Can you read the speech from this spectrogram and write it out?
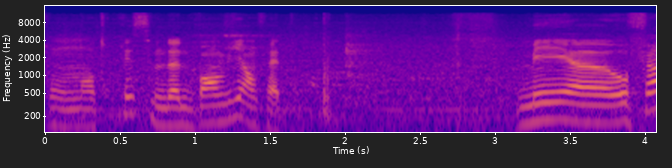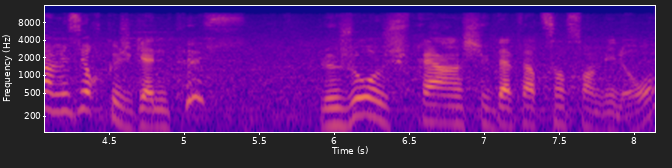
ton entreprise », ça ne me donne pas envie en fait. Mais euh, au fur et à mesure que je gagne plus, le jour où je ferai un chiffre d'affaires de 500 000 euros,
